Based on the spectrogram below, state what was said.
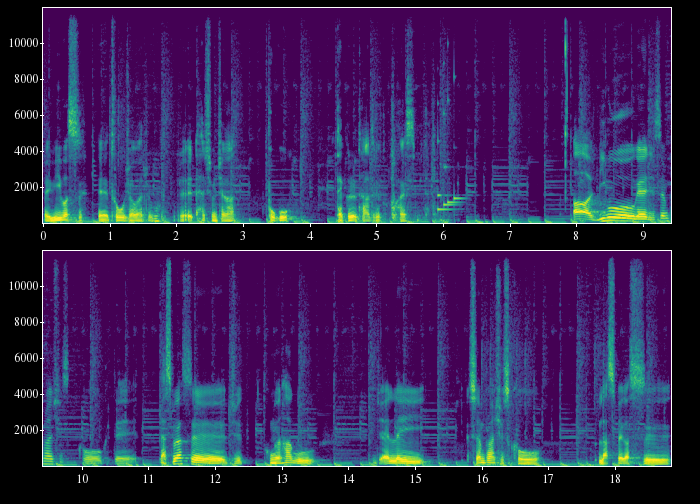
저희 위버스에 들어오셔가지고 이제 하시면 제가 보고 댓글을 달아드리도록 하겠습니다. 아 미국의 샌프란시스코 그때 라스베가스 이제 공연하고 이제 LA, 샌프란시스코, 라스베가스,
